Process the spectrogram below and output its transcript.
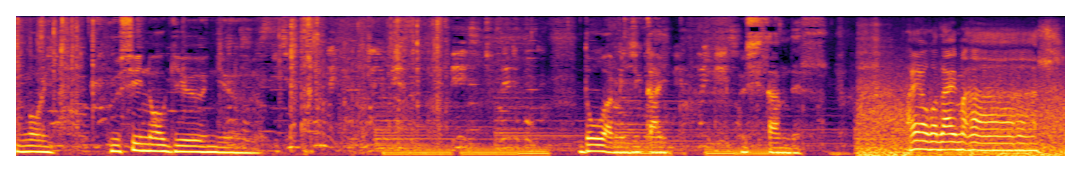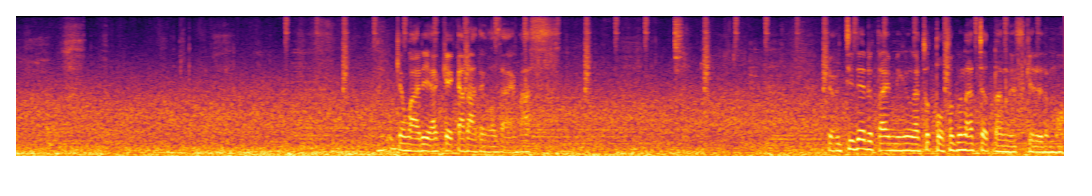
すごい。牛の牛乳。胴は短い。牛さんです。おはようございます。今日も有明からでございます。今日うち出るタイミングがちょっと遅くなっちゃったんですけれども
